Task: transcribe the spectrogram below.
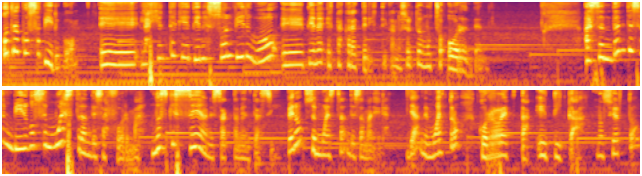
Otra cosa Virgo, eh, la gente que tiene Sol Virgo eh, tiene estas características, ¿no es cierto? De mucho orden, Ascendentes en Virgo se muestran de esa forma. No es que sean exactamente así, pero se muestran de esa manera. Ya me muestro correcta, ética, ¿no es cierto?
